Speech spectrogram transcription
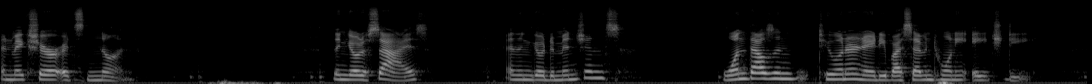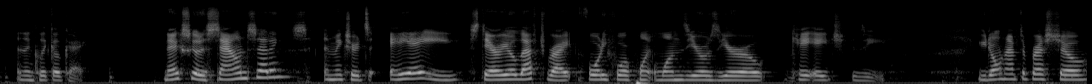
and make sure it's none. Then go to size and then go dimensions 1280 by 720 HD and then click OK. Next, go to sound settings and make sure it's AAC stereo left right 44.100 kHz. You don't have to press show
